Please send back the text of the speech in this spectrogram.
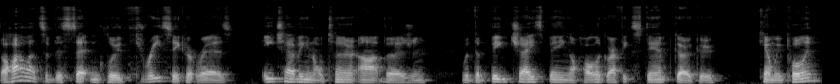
The highlights of this set include three secret rares, each having an alternate art version, with the big chase being a holographic stamped Goku. Can we pull him?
